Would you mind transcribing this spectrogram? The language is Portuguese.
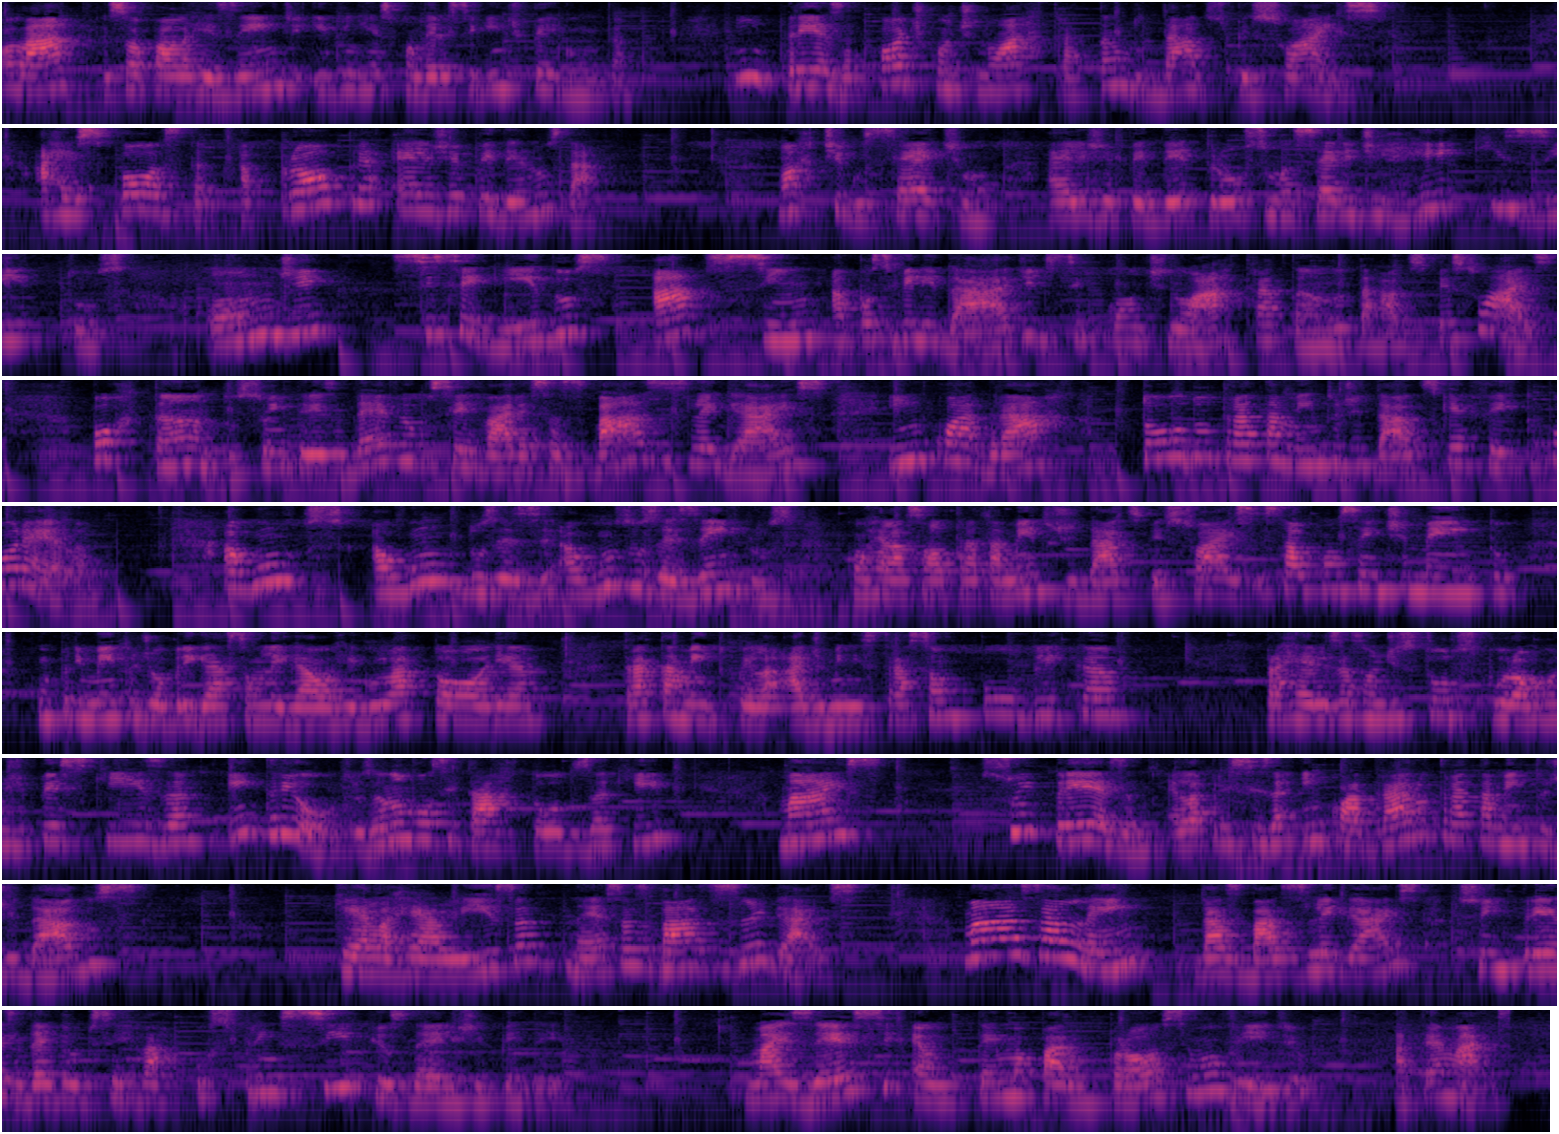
Olá, eu sou Paula Rezende e vim responder a seguinte pergunta: Minha empresa pode continuar tratando dados pessoais? A resposta a própria LGPD nos dá. No artigo 7, a LGPD trouxe uma série de requisitos onde, se seguidos, há sim a possibilidade de se continuar tratando dados pessoais. Portanto, sua empresa deve observar essas bases legais e enquadrar todo o tratamento de dados que é feito por ela. Alguns, algum dos, alguns dos exemplos com relação ao tratamento de dados pessoais está o consentimento, cumprimento de obrigação legal regulatória, tratamento pela administração pública, para realização de estudos por órgãos de pesquisa, entre outros. Eu não vou citar todos aqui, mas sua empresa ela precisa enquadrar o tratamento de dados que ela realiza nessas bases legais. Mas além das bases legais, sua empresa deve observar os princípios da LGPD. Mas esse é um tema para um próximo vídeo. Até mais!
